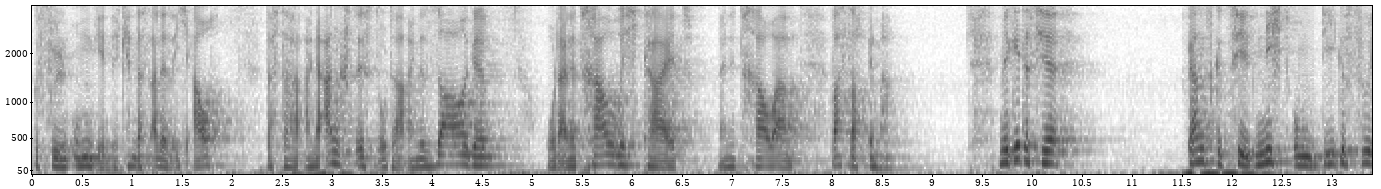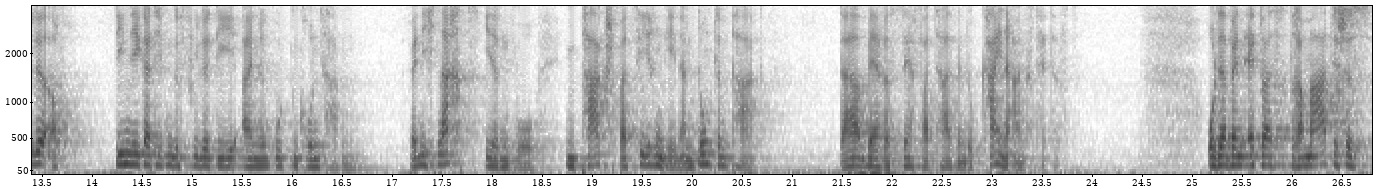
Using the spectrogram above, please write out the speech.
Gefühlen umgehen? Wir kennen das alles, ich auch, dass da eine Angst ist oder eine Sorge oder eine Traurigkeit, eine Trauer, was auch immer. Mir geht es hier ganz gezielt nicht um die Gefühle, auch die negativen Gefühle, die einen guten Grund haben. Wenn ich nachts irgendwo im Park spazieren gehe, in einem dunklen Park, da wäre es sehr fatal, wenn du keine Angst hättest. Oder wenn etwas Dramatisches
